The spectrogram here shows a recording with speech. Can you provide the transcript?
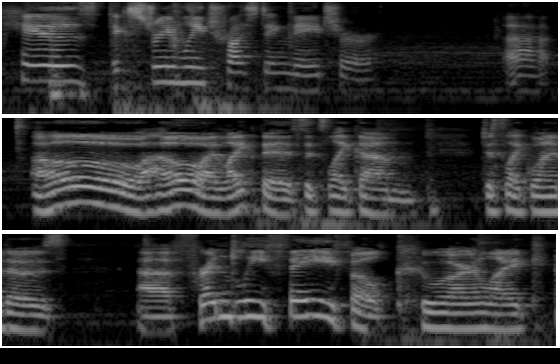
his extremely trusting nature. Uh, Oh, oh, I like this. It's like um, just like one of those uh, friendly fae folk who are like,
